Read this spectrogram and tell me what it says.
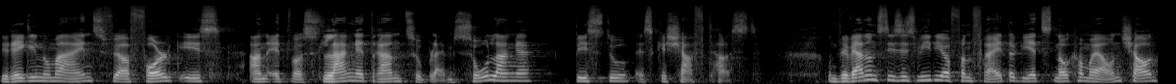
Die Regel Nummer eins für Erfolg ist, an etwas lange dran zu bleiben. So lange, bis du es geschafft hast. Und wir werden uns dieses Video von Freitag jetzt noch einmal anschauen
